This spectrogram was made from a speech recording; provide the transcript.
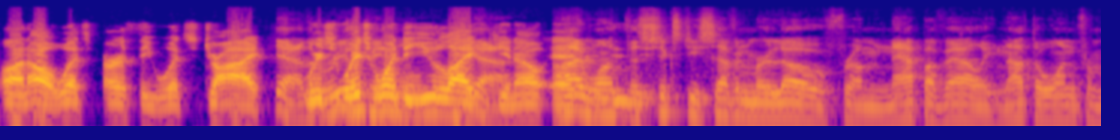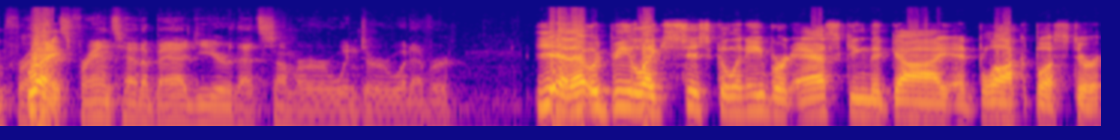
on oh what's earthy, what's dry, Yeah. which which one do you like? yeah, You know, I want the 67 Merlot from Napa Valley, not the one from France. Right. France had a bad year that summer or winter or whatever. Yeah, that would be like Siskel and Ebert asking the guy at Blockbuster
